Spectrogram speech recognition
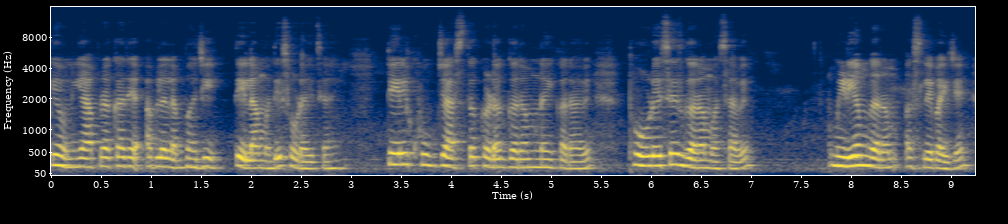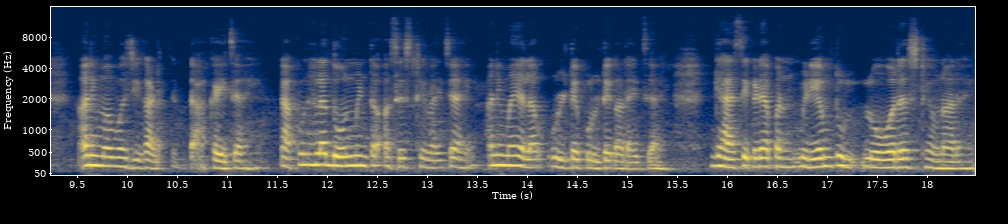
घेऊन या प्रकारे आपल्याला भजी तेलामध्ये सोडायचे आहे. तेल खूप जास्त कडक गरम नाही करावे. थोडेसेच गरम असावे. मीडियम गरम असले पाहिजे. आणि मग भजी काढ टाकायचे आहे. टाकून ह्याला दोन मिनटं असेच ठेवायचे आहे. आणि मग याला उलटे पुलटे करायचे आहे. गॅस इकडे आपण मिडियम टू लोवरच ठेवणार आहे.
